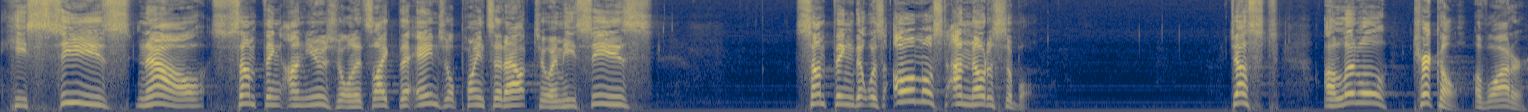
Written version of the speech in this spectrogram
he sees now something unusual. It's like the angel points it out to him. He sees something that was almost unnoticeable just a little trickle of water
